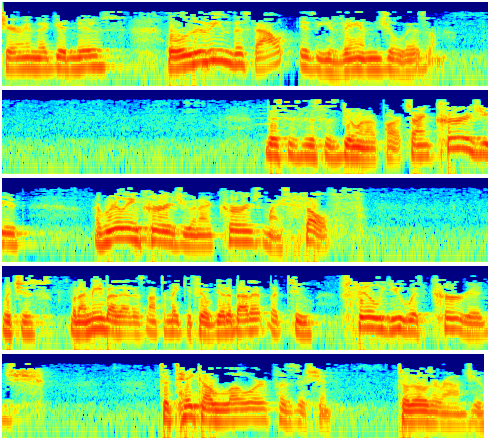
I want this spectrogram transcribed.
sharing the good news. Living this out is evangelism. This is this is doing our part. So I encourage you I really encourage you, and I encourage myself which is what I mean by that is not to make you feel good about it, but to fill you with courage to take a lower position to those around you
